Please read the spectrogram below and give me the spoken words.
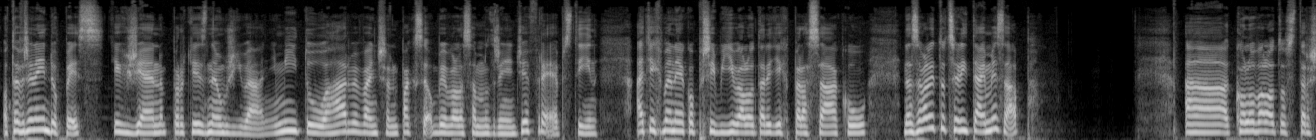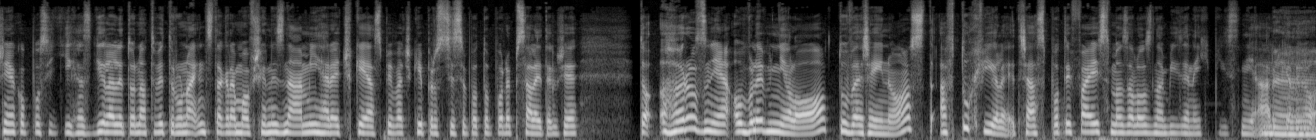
otevřený dopis těch žen proti zneužívání mýtu, Harvey Weinstein, pak se objevil samozřejmě Jeffrey Epstein a těch men jako přibývalo tady těch prasáků. Nazvali to celý Time is Up. A kolovalo to strašně jako po sítích a sdíleli to na Twitteru, na Instagramu a všechny známý herečky a zpěvačky prostě se po to podepsali, takže to hrozně ovlivnilo tu veřejnost a v tu chvíli třeba Spotify smazalo z nabízených písní R. Kellyho,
